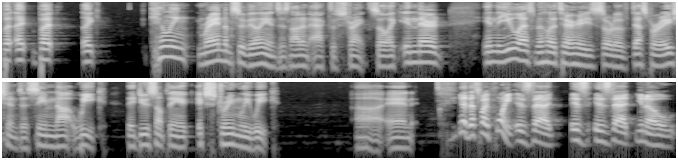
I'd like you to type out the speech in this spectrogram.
but I, but like killing random civilians is not an act of strength. So like in their in the U.S. military's sort of desperation to seem not weak, they do something extremely weak. Uh, and Yeah, that's my point. Is that is is that you know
